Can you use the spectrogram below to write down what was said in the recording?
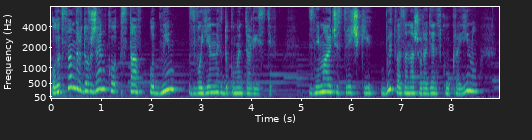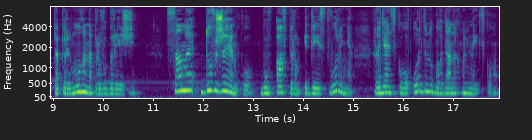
Олександр Довженко став одним з воєнних документалістів, знімаючи стрічки Битва за нашу радянську Україну та Перемога на правобережжі. Саме Довженко був автором ідеї створення радянського ордену Богдана Хмельницького.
